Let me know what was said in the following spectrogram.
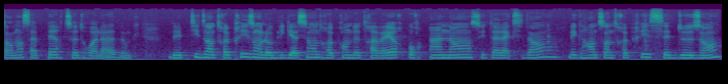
tendance à perdre ce droit-là. Donc, les petites entreprises ont l'obligation de reprendre le travailleur pour un an suite à l'accident. Les grandes entreprises, c'est deux ans.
